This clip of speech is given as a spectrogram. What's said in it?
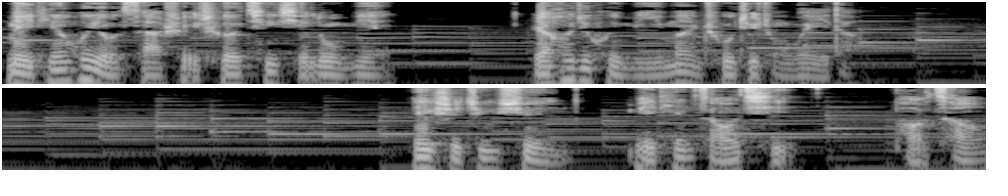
每天会有洒水车清洗路面，然后就会弥漫出这种味道。那时军训，每天早起、跑操、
